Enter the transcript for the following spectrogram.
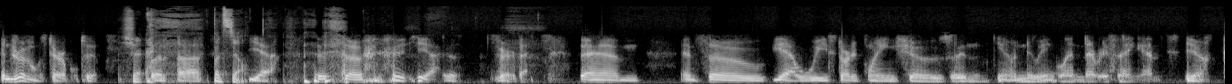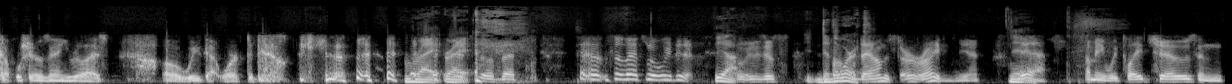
And Driven was terrible too. Sure, But uh, but still, yeah. so yeah, it was very bad. And and so yeah, we started playing shows in you know New England and everything, and you know a couple shows in, you realize, oh, we've got work to do. right, right. so that's so that's what we did. Yeah. we just Did the work. down and started writing. Yeah. Yeah. yeah, I mean, we played shows and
